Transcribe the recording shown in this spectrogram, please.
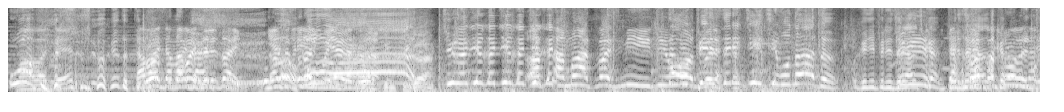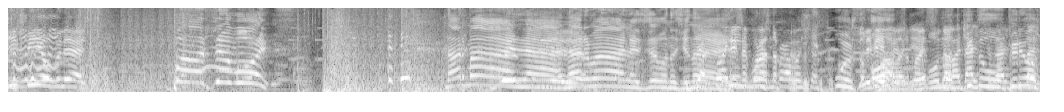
молодец. Давай, давай, залезай. Если появится. Тихо, тихо, тихо, тихо. Автомат возьми, идиот, перезарядить его надо. Погоди, перезарядка, перезарядка. два патрона, дебил, блядь. Боже мой! Нормально, нормально, все, начинаем. Здесь аккуратно. Ой, что? Прижимайся. он откидывал вперед.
